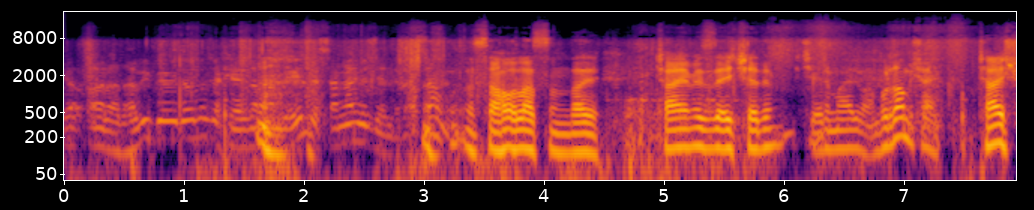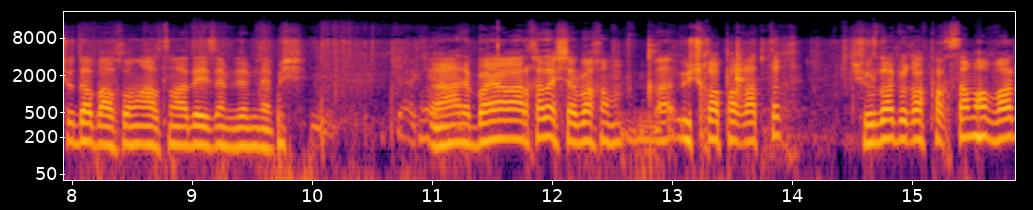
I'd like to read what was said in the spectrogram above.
Ya arada bir böyle olacak her zaman değil de sana özeldir. Hasan mı? Sağ olasın dayı. Çayımızı da içelim. İçerim hali var. Buradan mı çay? Çay şurada balkonun altına teyzem demlemiş. Yani bayağı arkadaşlar bakın 3 kapak attık. Şurada bir kapak saman var.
